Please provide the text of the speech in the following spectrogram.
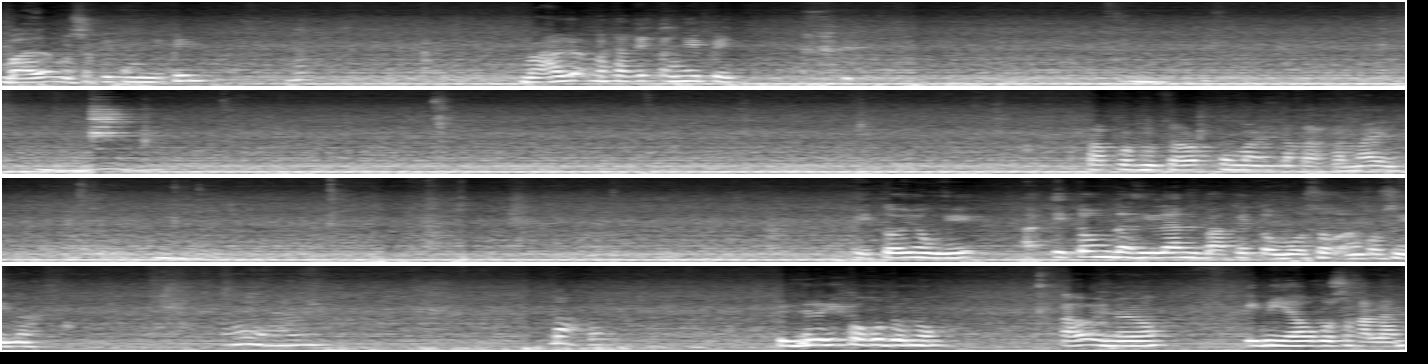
Bahala, masakit ang ngipin. Bahala, masakit ang ngipin. Tapos ang sarap kumain nakakamay. Ito yung ah, itong dahilan bakit umusok ang kusina. Ayan. Bakit? Piniriko ko doon. oh. Ah, ino no. Inihaw ko sa kalan.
